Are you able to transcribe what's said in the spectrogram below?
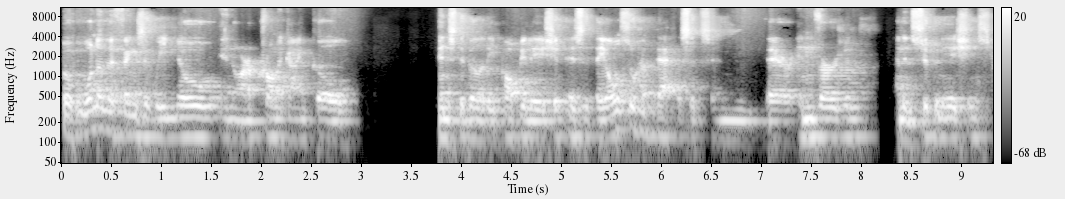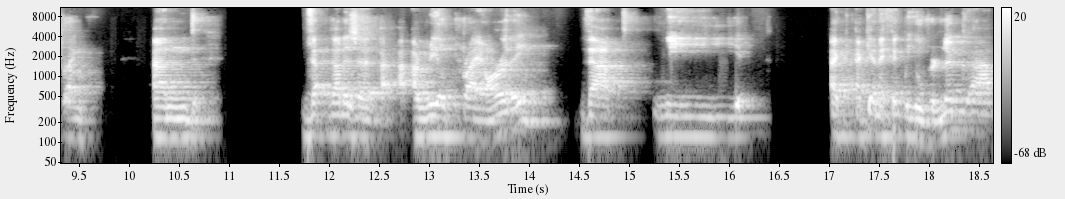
But one of the things that we know in our chronic ankle instability population is that they also have deficits in their inversion and in supination strength. And that, that is a, a, real priority that we, again, I think we overlook that.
